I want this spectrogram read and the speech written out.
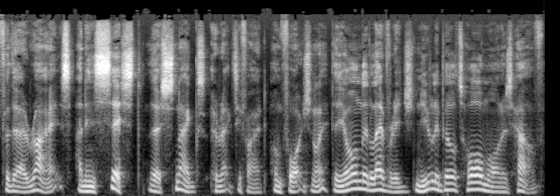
for their rights and insist their snags are rectified. Unfortunately, the only leverage newly built homeowners have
